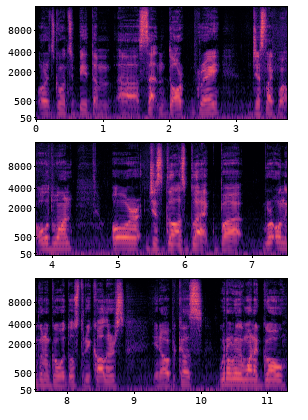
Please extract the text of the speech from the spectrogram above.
or it's going to be the uh, satin dark gray just like my old one or just gloss black. But we're only gonna go with those three colors you know because we don't really want to go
